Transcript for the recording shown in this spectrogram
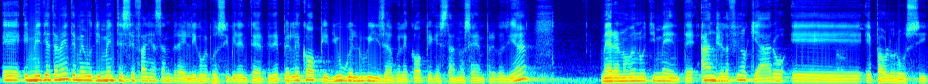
e immediatamente mi è venuto in mente Stefania Sandrelli come possibile interprete. Per le coppie di Ugo e Luisa, quelle coppie che stanno sempre così, eh, mi erano venuti in mente Angela Finocchiaro e, e Paolo Rossi.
